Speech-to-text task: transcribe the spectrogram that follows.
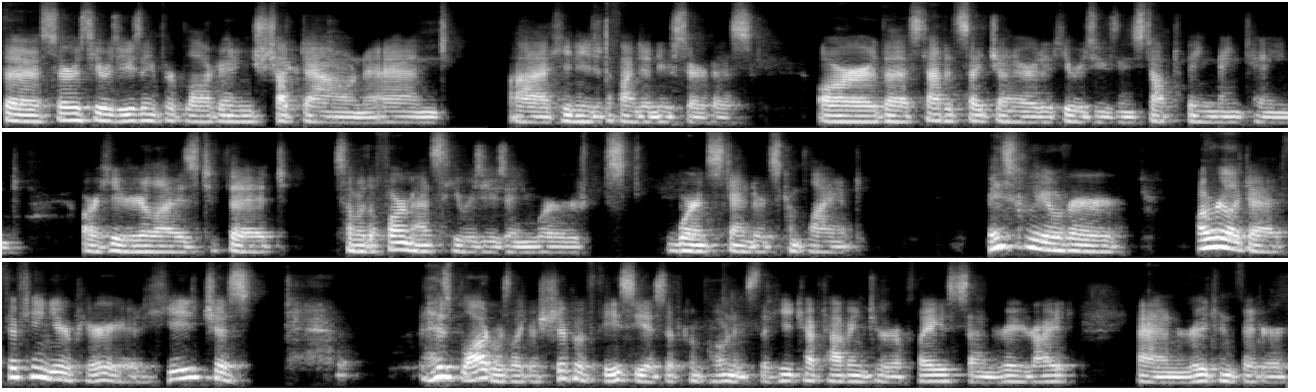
the service he was using for blogging shut down and uh, he needed to find a new service, or the static site generator he was using stopped being maintained, or he realized that some of the formats he was using were weren't standards compliant. Basically, over over like a 15 year period, he just his blog was like a ship of Theseus of components that he kept having to replace and rewrite and reconfigure.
